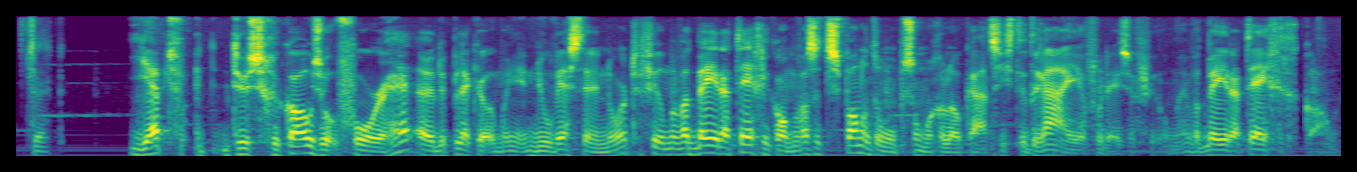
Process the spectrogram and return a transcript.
Check. Je hebt dus gekozen voor hè, eh, de plekken om in Nieuw-West en in Noord te filmen. Wat ben je daar tegengekomen? Was het spannend om op sommige locaties te draaien voor deze film? En wat ben je daar tegengekomen?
